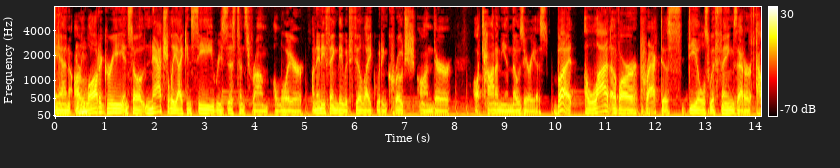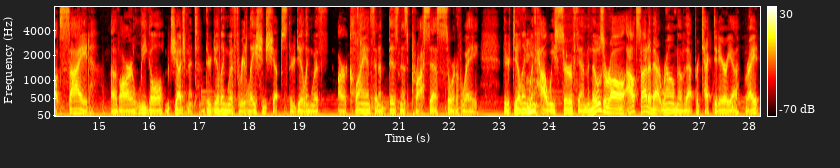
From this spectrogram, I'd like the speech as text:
and our mm-hmm. law degree. And so naturally, I can see resistance from a lawyer on anything they would feel like would encroach on their autonomy in those areas. But a lot of our practice deals with things that are outside of our legal judgment. They're dealing with relationships. They're dealing with our clients in a business process sort of way. They're dealing mm-hmm. with how we serve them. And those are all outside of that realm of that protected area, right?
